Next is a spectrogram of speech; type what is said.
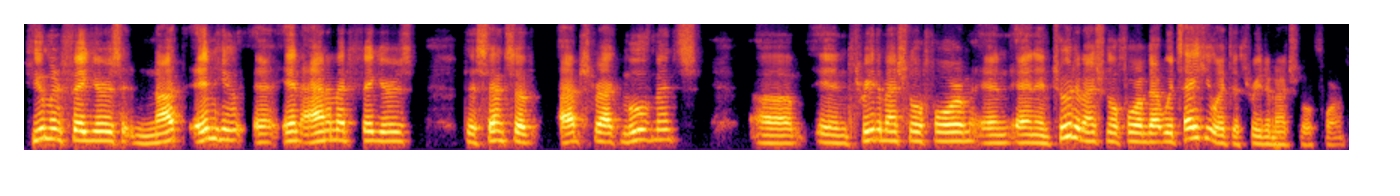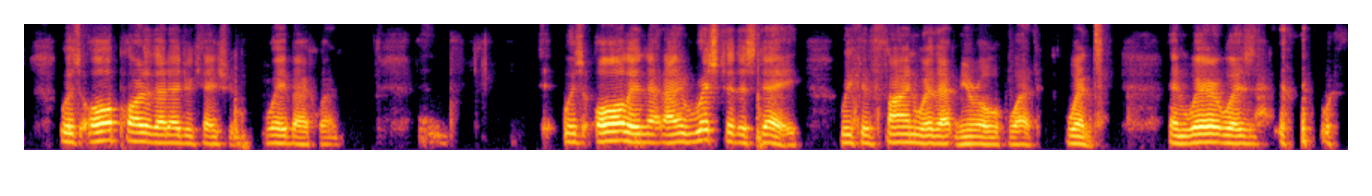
human figures, not inhu- uh, inanimate figures, the sense of abstract movements, uh, in three-dimensional form and, and in two-dimensional form that would take you into three-dimensional form was all part of that education way back when. It was all in that. I wish to this day we could find where that mural what went and where it was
